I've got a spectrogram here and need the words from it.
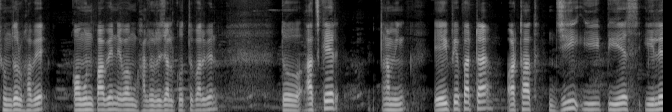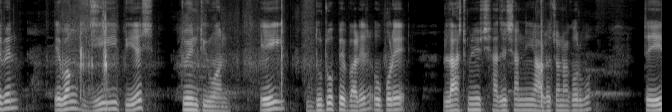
সুন্দরভাবে কমন পাবেন এবং ভালো রেজাল্ট করতে পারবেন। তো আজকের আমি এই পেপারটা অর্থাৎ জিইপিএস ইলেভেন এবং জিইপিএস টোয়েন্টি ওয়ান এই দুটো পেপারের উপরে লাস্ট মিনিট সাজেশান নিয়ে আলোচনা করব। তো এই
